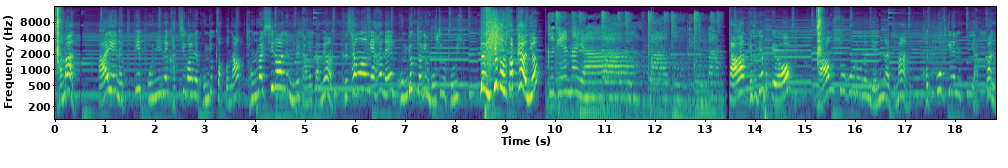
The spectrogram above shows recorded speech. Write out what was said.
다만 INFP 본인의 가치관을 공격받거나 정말 싫어하는 일을 당했다면 그 상황에 한해 공격적인 모습을 보일 수... 야 이게 바로 사페 아니야? 그게 나야. 자 계속 해볼게요 마음속으로는 예민하지만 겉보기엔 약간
